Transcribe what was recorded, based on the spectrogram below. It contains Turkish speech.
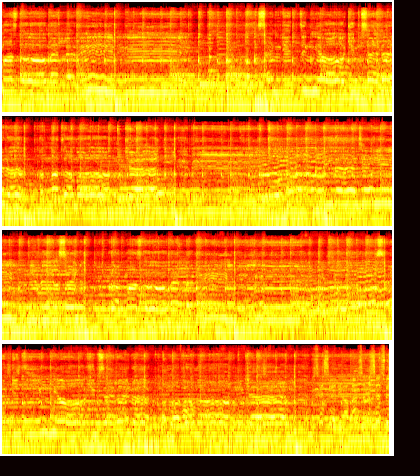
bırakmazdım ellerini. Sen gittin ya kimselere anlatamadım veriyor. Ben sana ses veriyorum.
